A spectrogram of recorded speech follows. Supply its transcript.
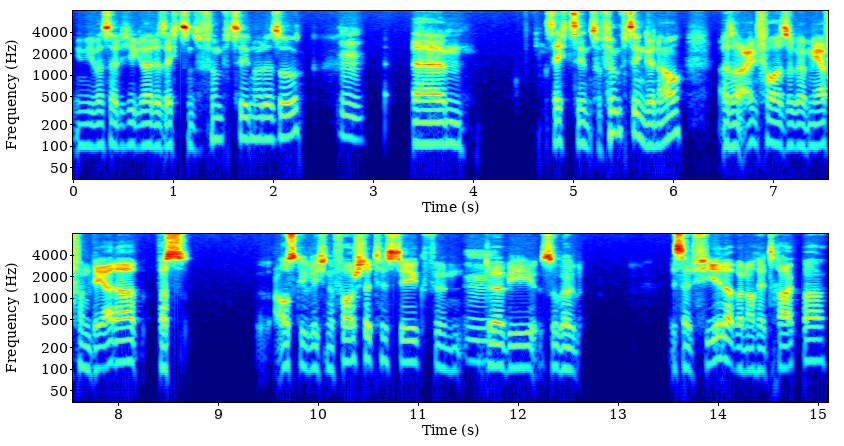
irgendwie, was hatte ich hier gerade, 16 zu 15 oder so. Hm. Ähm, 16 zu 15, genau. Also ein Foul sogar mehr von Werder, was ausgeglichene Vorstatistik für ein hm. Derby sogar ist halt viel, aber noch ertragbar.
